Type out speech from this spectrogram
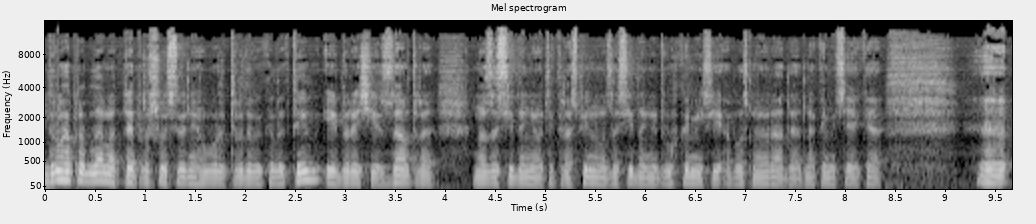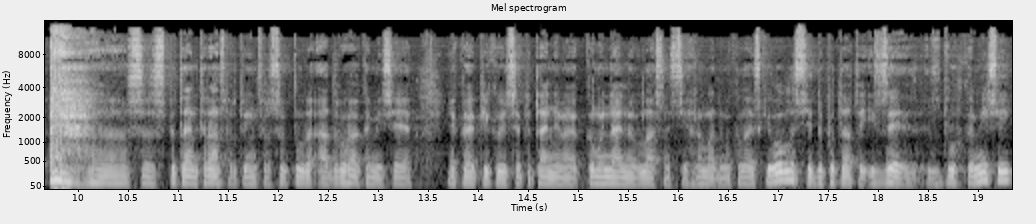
друга проблема, те про що сьогодні говорить трудовий колектив. І, до речі, завтра на засіданні, от якраз спільному засіданні двох комісій обласної ради, одна комісія, яка е, з з питань транспорту і інфраструктури, а друга комісія, яка опікується питаннями комунальної власності громади Миколаївської області, депутати із, з двох комісій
